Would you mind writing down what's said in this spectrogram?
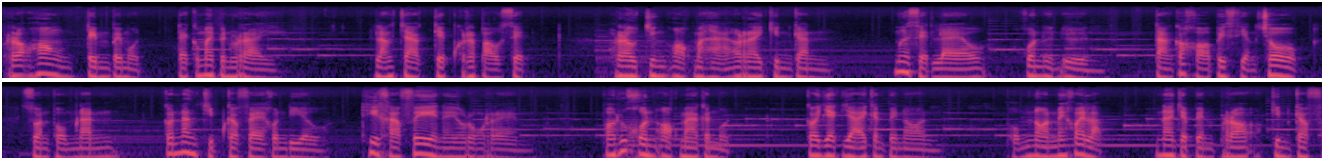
เพราะห้องเต็มไปหมด แต่ก็ไม่เป็นไร หลังจากเก็บกระเป๋าเสร็จ เราจึงออกมาหาอะไรกินกัน เมื่อเสร็จแล้ว คนอื่นๆ ต่างก็ขอไปเสี่ยงโชค ส่วนผมนั้น ก็นั่งจิบกาแฟคนเดียวที่คาเฟ่ในโรงแรม พอทุกคนออกมากันหมด ก็แยกย้ายกันไปนอน ผมนอนไม่ค่อยหลับ น่าจะเป็นเพราะกินกาแฟ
